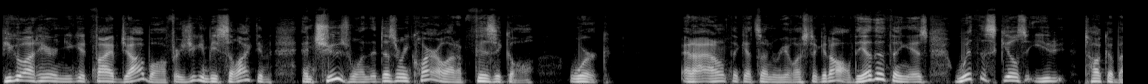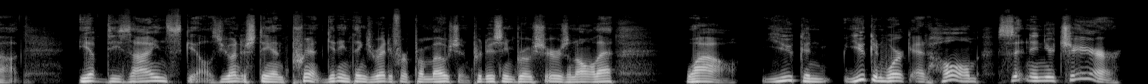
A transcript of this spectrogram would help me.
If you go out here and you get five job offers, you can be selective and choose one that doesn't require a lot of physical work and I don't think that's unrealistic at all. The other thing is with the skills that you talk about, you have design skills, you understand print, getting things ready for promotion, producing brochures and all that. Wow. You can you can work at home sitting in your chair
